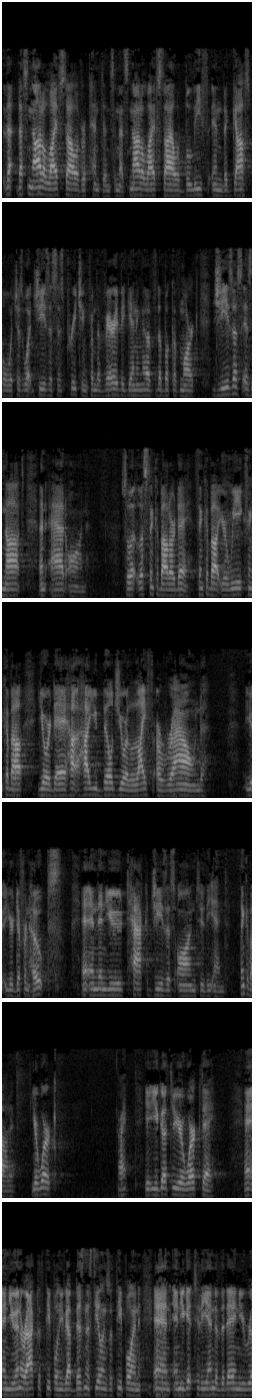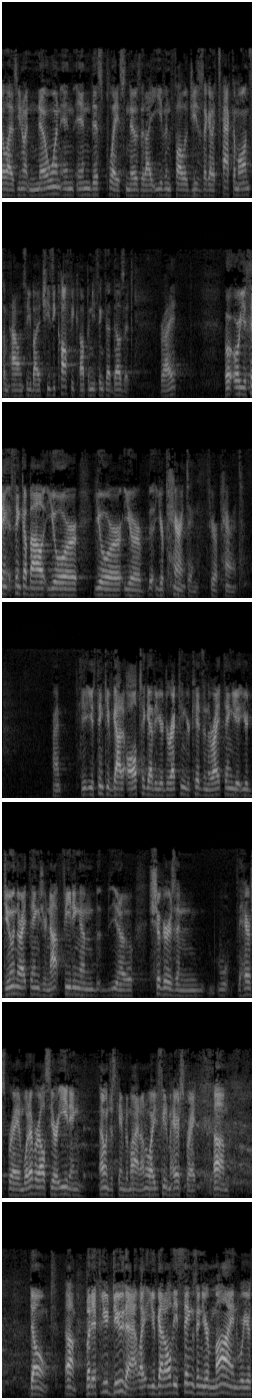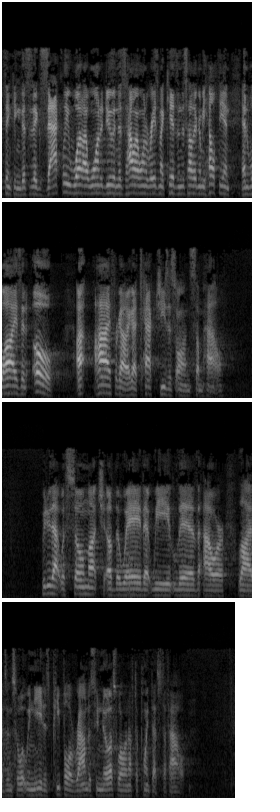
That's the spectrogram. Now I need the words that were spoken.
that, that's not a lifestyle of repentance, and that's not a lifestyle of belief in the gospel, which is what Jesus is preaching from the very beginning of the book of Mark. Jesus is not an add on. So let, us think about our day. Think about your week. Think about your day, how, how you build your life around your, your different hopes. And, and then you tack Jesus on to the end. Think about it. Your work, right? You, you go through your work day and you interact with people and you've got business dealings with people and, and, and you get to the end of the day and you realize, you know what, no one in, in this place knows that I even follow Jesus. I got to tack him on somehow. And so you buy a cheesy coffee cup and you think that does it, right? Or, or you think, think about your, your, your, your parenting, you're a parent, right? You, you think you've got it all together. You're directing your kids in the right thing. You, you're doing the right things. You're not feeding them, you know, sugars and hairspray and whatever else you're eating. That one just came to mind. I don't know why you feed them hairspray. Um, don't. Um, but if you do that, like you've got all these things in your mind where you're thinking, this is exactly what I want to do, and this is how I want to raise my kids, and this is how they're going to be healthy and, and wise, and oh, I, I forgot, I got to tack Jesus on somehow. We do that with so much of the way that we live our lives. And so, what we need is people around us who know us well enough to point that stuff out.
